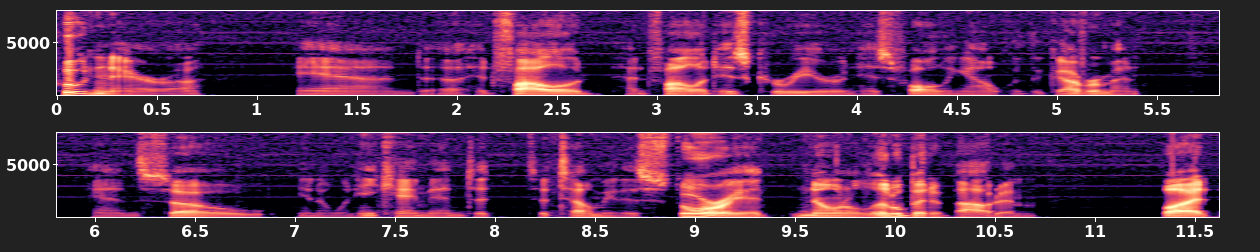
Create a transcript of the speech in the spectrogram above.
Putin era, and uh, had followed had followed his career and his falling out with the government. And so, you know, when he came in to, to tell me this story, I'd known a little bit about him, but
